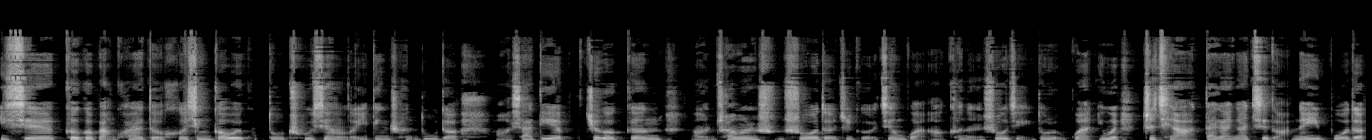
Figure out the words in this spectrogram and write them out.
一些各个板块的核心高位股都出现了一定程度的啊下跌，这个跟嗯传闻说的这个监管啊可能收紧都有关。因为之前啊大家应该记得啊那一波的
